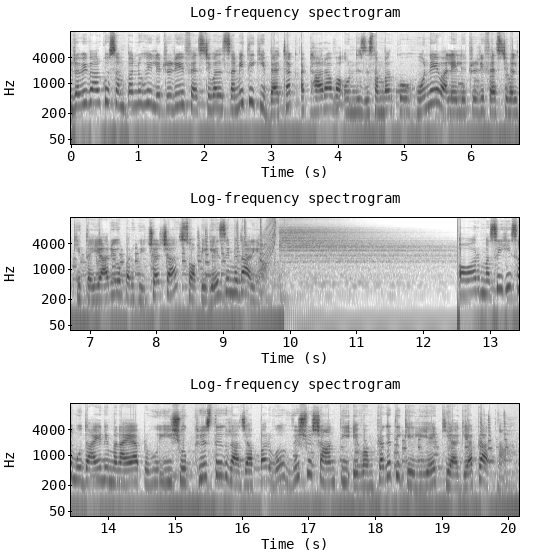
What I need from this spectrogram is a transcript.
रविवार को संपन्न हुई लिटरेरी फेस्टिवल समिति की बैठक 18 व 19 दिसंबर को होने वाले लिटरेरी फेस्टिवल की तैयारियों पर हुई चर्चा। सौंपी गई जिम्मेदारियाँ। और मसीही समुदाय ने मनाया प्रभु यीशु ख्रिस्त राजा पर्व, विश्व शांति एवं प्रगति के लिए किया गया प्रार्थना।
